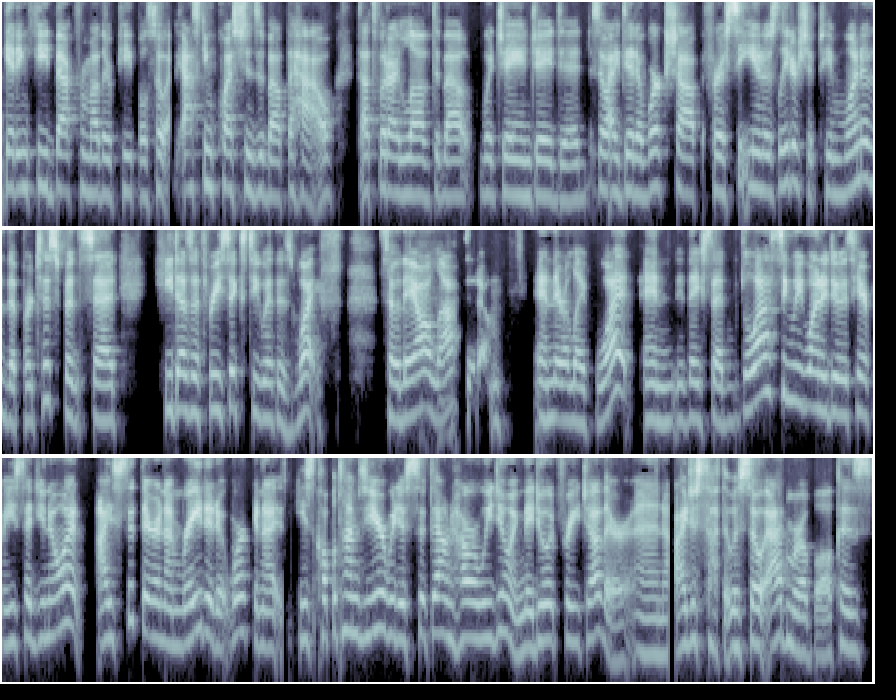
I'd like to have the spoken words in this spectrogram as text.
getting feedback from other people. So asking questions about the how. That's what I loved about what J and J did. So I did a workshop for a CEO and his leadership team. One of the participants said, he does a 360 with his wife. So they all mm-hmm. laughed at him and they're like, what? And they said, the last thing we want to do is hear. But he said, you know what? I sit there and I'm rated at work and I, he's a couple times a year. We just sit down. How are we doing? They do it for each other. And I just thought that was so admirable because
